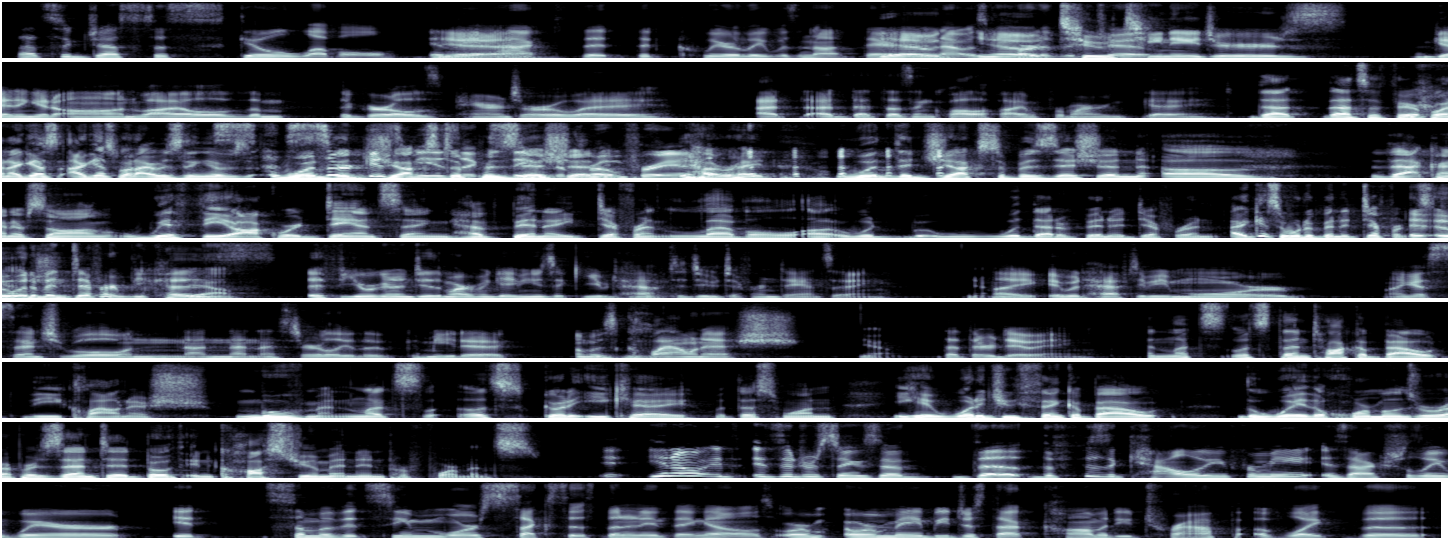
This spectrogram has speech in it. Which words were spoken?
That suggests a skill level in the act that that clearly was not there, yeah, and that was you know, part of the two joke. teenagers getting it on while the the girl's parents are away. That, doesn't qualify for Marvin Gaye. That that's a fair point. I guess I guess what I was thinking of is would the juxtaposition. Yeah, right. Would the juxtaposition of that kind of song with the awkward dancing have been a different level? Uh, would would that have been a different? I guess it would have been a different. It, it would have been different because Yeah. if you were going to do the Marvin Gaye music, you'd have to do different dancing. Yeah. Like it would have to be more, I guess, sensual and not not necessarily the comedic, almost Mhm. clownish. Yeah. that they're doing. And let's let's then talk about the clownish movement. And let's let's go to EK with this one. EK, what did you think about the way the hormones were represented, both in costume and in performance? It- you know, it, it's interesting. So the the physicality for me is actually where it some of it seemed more sexist than anything else, or or maybe just that comedy trap of like the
